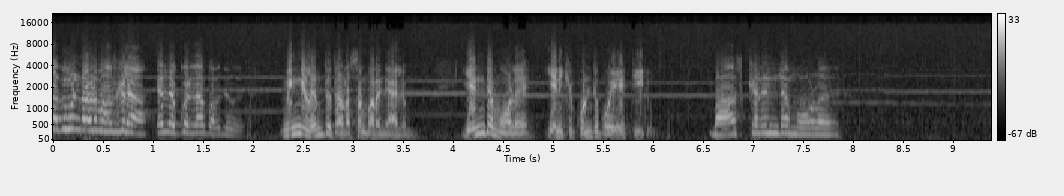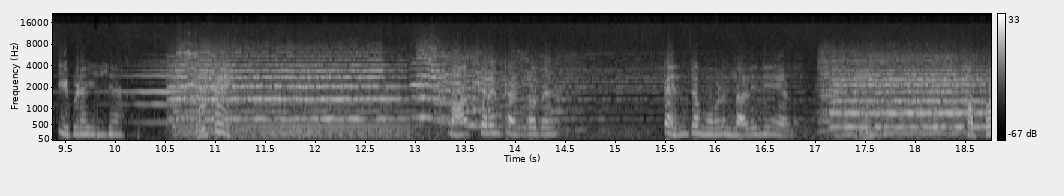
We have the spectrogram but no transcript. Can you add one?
അതുകൊണ്ടാണ് ഭാസ്കര എന്നെ കൊല്ലാൻ പറഞ്ഞത്. നിങ്ങൾ എന്ത് തടസ്സം പറഞ്ഞാലും എന്റെ മോളെ എനിക്ക് കൊണ്ടുപോയേ തീരൂ. ഭാസ്കരന്റെ മോൾ ഇവിടെ ഇല്ല. ഭാസ്കരൻ കണ്ടത് എന്റെ മോൾ നളിനിയാണ്? അപ്പോ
